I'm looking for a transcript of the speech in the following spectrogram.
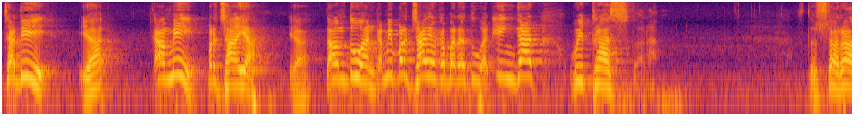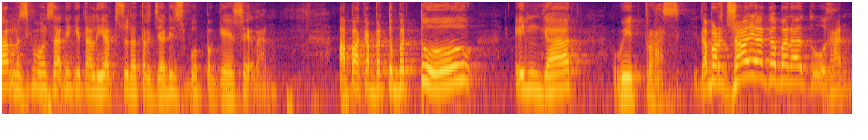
Jadi ya kami percaya ya dalam Tuhan. Kami percaya kepada Tuhan. In God we trust saudara. Saudara, meskipun saat ini kita lihat sudah terjadi sebuah pergeseran Apakah betul-betul in God we trust? Kita percaya kepada Tuhan.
